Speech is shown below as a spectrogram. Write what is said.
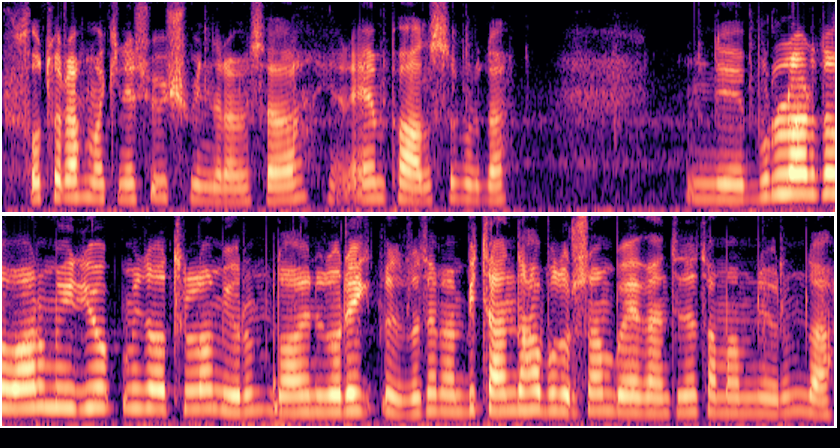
Fotoğraf makinesi 3000 lira mesela. Yani en pahalısı burada. Şimdi buralarda var mıydı yok muydu hatırlamıyorum. Daha henüz oraya gitmedim. Zaten ben bir tane daha bulursam bu eventi de tamamlıyorum da.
